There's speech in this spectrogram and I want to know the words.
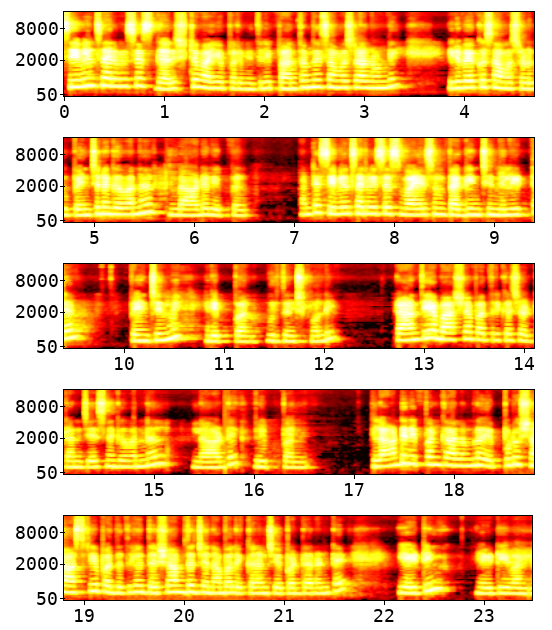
Civil services గరిష్ట వయో పరిమితిని పంతొమ్మిది సంవత్సరాల నుండి ఇరవై ఒక్క సంవత్సరాలకు పెంచిన గవర్నర్ లార్డ్ రిప్పన్. అంటే సివిల్ సర్వీసెస్ వయస్సును తగ్గించింది లిట్టన్ పెంచింది రిప్పన్. గుర్తుంచుకోండి. ప్రాంతీయ భాషా పత్రిక చట్టాన్ని చేసిన గవర్నర్ లార్డ్ రిప్పన్. లార్డ్ రిప్పన్ కాలంలో ఎప్పుడు శాస్త్రీయ పద్ధతిలో దశాబ్ద జనాభా లెక్కలను చేపట్టారంటే ఎయిటీన్ ఎయిటీ వన్.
